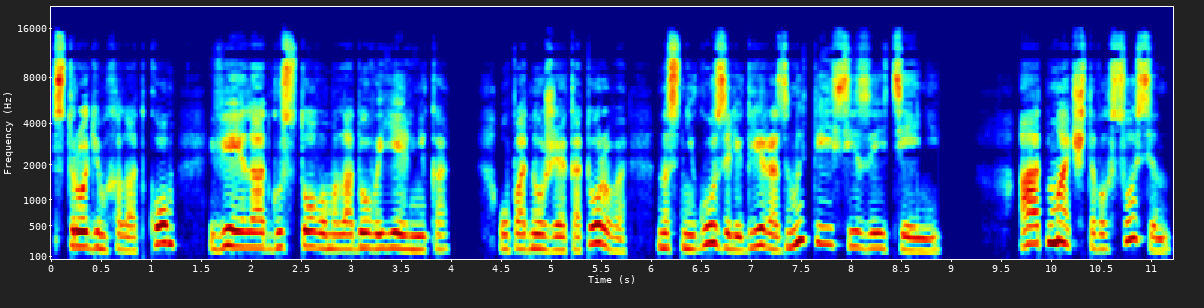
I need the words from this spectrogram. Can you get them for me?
Строгим холодком веяло от густого молодого ельника, у подножия которого на снегу залегли размытые сизые тени. А от мачтовых сосен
